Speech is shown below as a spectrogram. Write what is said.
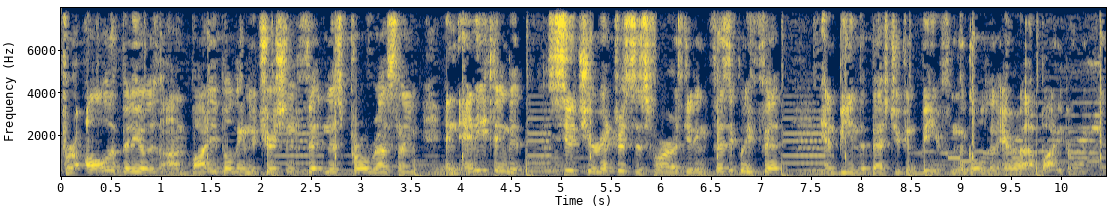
for all the videos on bodybuilding, nutrition, fitness, pro wrestling, and anything that suits your interest as far as getting physically fit and being the best you can be from the golden era of bodybuilding.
